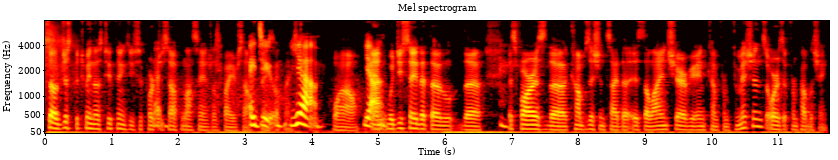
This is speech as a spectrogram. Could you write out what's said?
So just between those two things, you support But- yourself in Los Angeles by yourself. i do basically. yeah Wow. Yeah. And would you say that the the as far as the composition side, the, is the lion's share of your income from commissions or is it from publishing?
